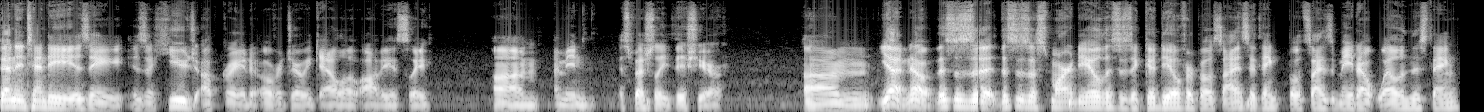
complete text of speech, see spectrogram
Benintendi is a is a huge upgrade over Joey Gallo, obviously. Um, I mean, especially this year. Um, yeah, no, this is a this is a smart deal. This is a good deal for both sides. I think both sides made out well in this thing.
